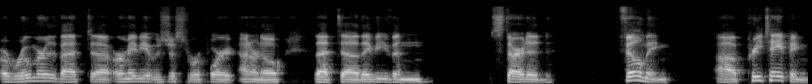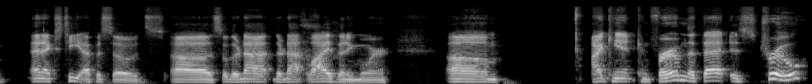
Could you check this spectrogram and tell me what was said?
a rumor that, uh, or maybe it was just a report. I don't know that uh, they've even started filming, uh, pre-taping NXT episodes. Uh, so they're not they're not live anymore. Um, I can't confirm that that is true,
